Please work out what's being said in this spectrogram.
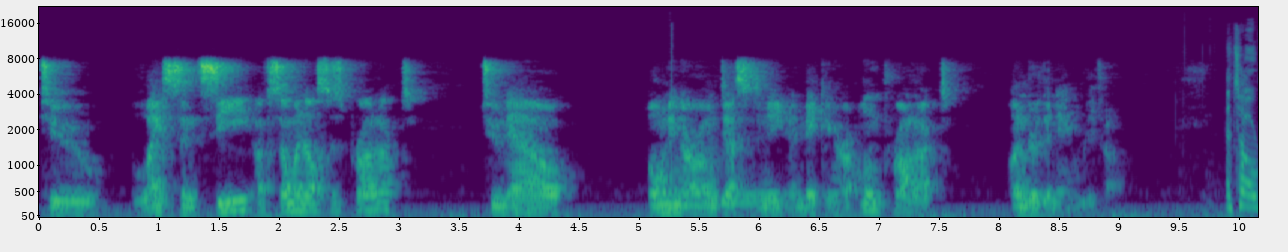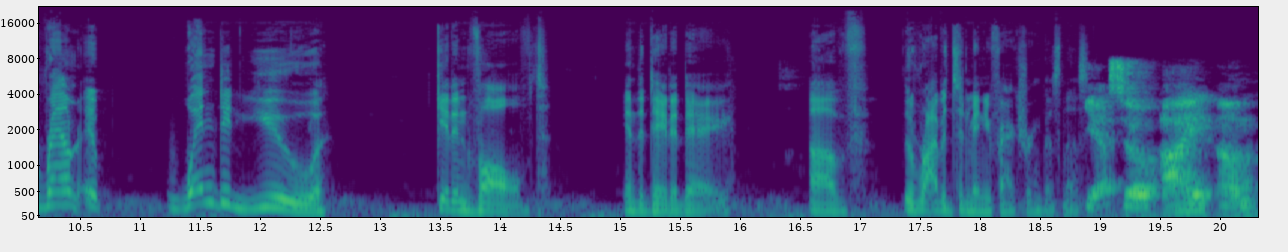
to licensee of someone else's product to now owning our own destiny and making our own product under the name Revo. And so, around when did you get involved in the day to day of the Robinson manufacturing business? Yeah, so I, um,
